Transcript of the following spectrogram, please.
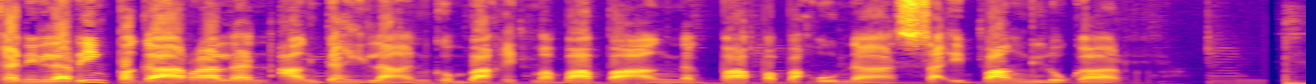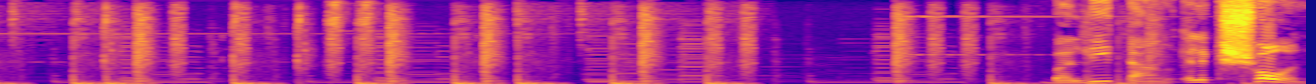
Kanila ring pag-aaralan ang dahilan kung bakit mababa ang nagpapabakuna sa ibang lugar. Balitang Eleksyon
